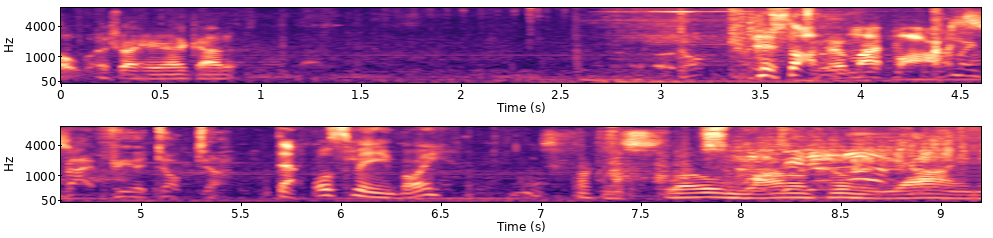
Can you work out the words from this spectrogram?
Oh, that's right here. I got it. Doctor Pissed off in my box. Coming back for you, Doctor. that was me, boy. This fucking slow monotone whine.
